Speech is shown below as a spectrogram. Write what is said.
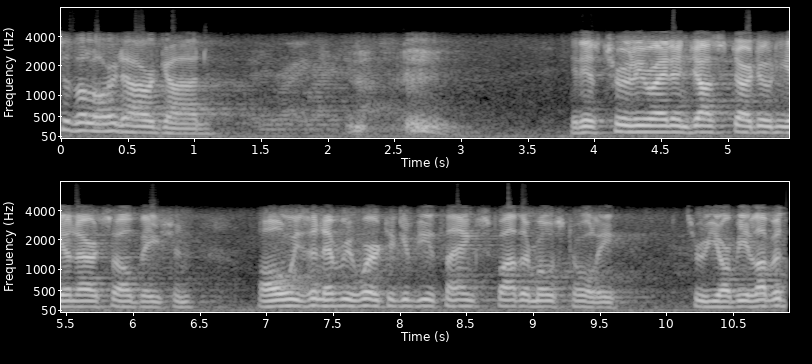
to the Lord our God. it is truly right and just our duty and our salvation, always and everywhere to give you thanks, Father most holy, through your beloved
